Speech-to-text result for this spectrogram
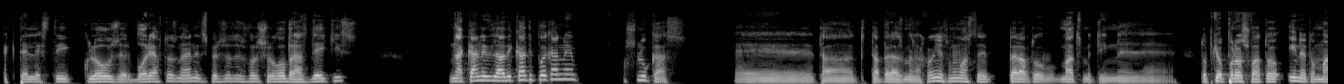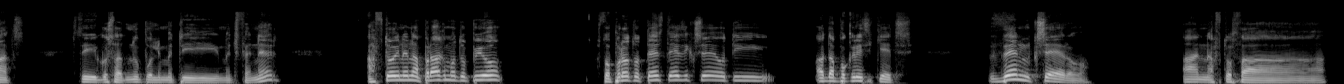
εκτελεστή closer, μπορεί αυτός να είναι τις περισσότερες φορές ο Μπρασδέκη, να κάνει δηλαδή κάτι που έκανε ο Σλούκας ε, τα, τα περασμένα χρόνια. Θυμόμαστε πέρα από το μάτς με την. Ε, το πιο πρόσφατο είναι το μάτς στην Κωνσταντινούπολη με τη, με τη Φενέρ. Αυτό είναι ένα πράγμα το οποίο στο πρώτο τεστ έδειξε ότι ανταποκρίθηκε έτσι. Δεν ξέρω αν αυτό θα,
